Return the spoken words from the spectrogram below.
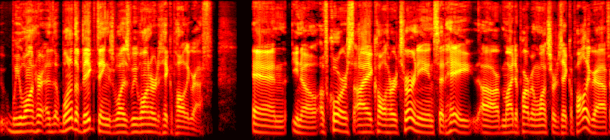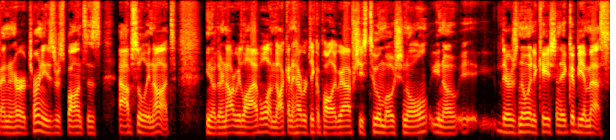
we want her. One of the big things was we want her to take a polygraph. And, you know, of course, I call her attorney and said, Hey, uh, my department wants her to take a polygraph. And her attorney's response is absolutely not. You know, they're not reliable. I'm not going to have her take a polygraph. She's too emotional. You know, there's no indication. It could be a mess,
